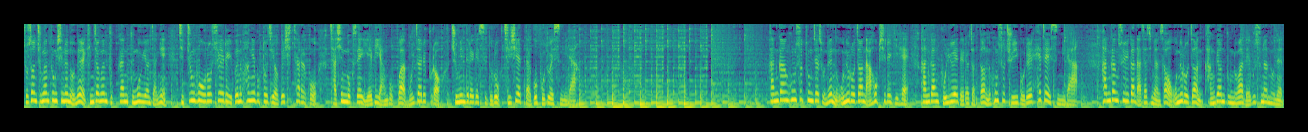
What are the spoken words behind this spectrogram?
조선중앙통신은 오늘 김정은 북한 국무위원장이 집중호우로 수해를 입은 황해북도 지역을 시찰하고 자신 몫의 예비 양곡과 물자를 풀어 주민들에게 쓰도록 지시했다고 보도했습니다. 한강 홍수통제소는 오늘 오전 9시를 기해 한강 본류에 내려졌던 홍수주의보를 해제했습니다. 한강 수위가 낮아지면서 오늘 오전 강변북로와 내부순환로는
